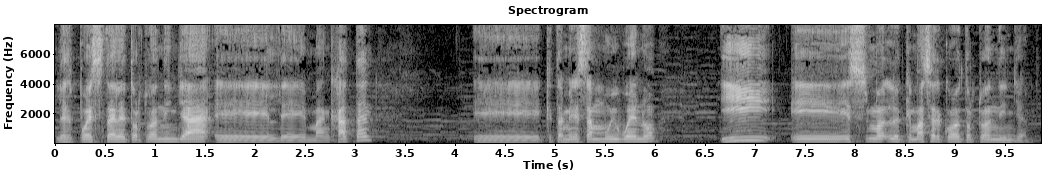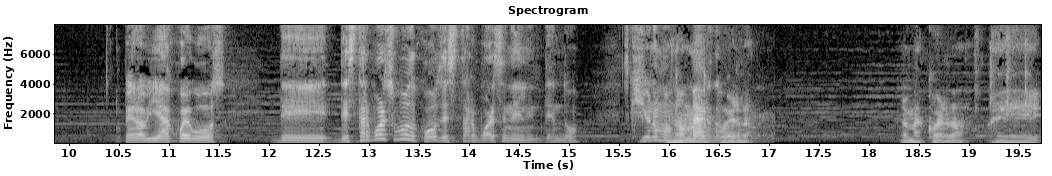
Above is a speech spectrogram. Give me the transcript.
Después está el de Tortuga Ninja, eh, el de Manhattan, eh, que también está muy bueno. Y eh, es lo que más se recuerda de Tortuga Ninja. Pero había juegos de, de Star Wars. ¿Hubo juegos de Star Wars en el Nintendo? Es que yo no me acuerdo. No me acuerdo. No me acuerdo. Eh,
